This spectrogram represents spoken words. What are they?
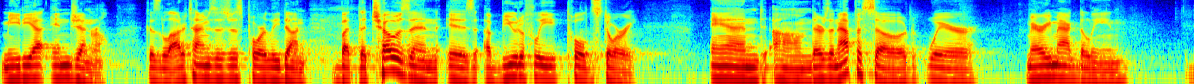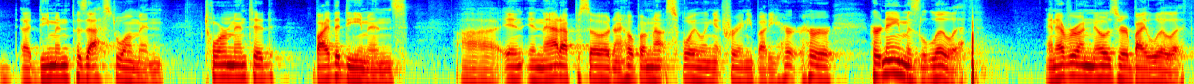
media in general because a lot of times it's just poorly done. But The Chosen is a beautifully told story. And um, there's an episode where Mary Magdalene, a demon possessed woman, tormented by the demons, uh, in, in that episode, and I hope I'm not spoiling it for anybody, her, her, her name is Lilith, and everyone knows her by Lilith.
